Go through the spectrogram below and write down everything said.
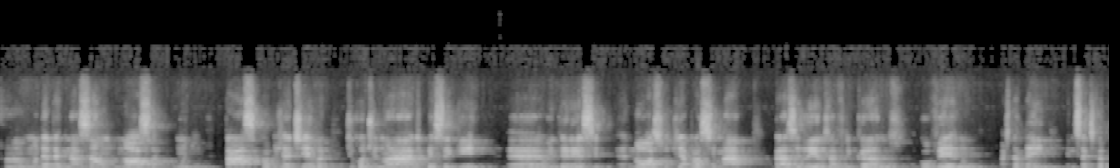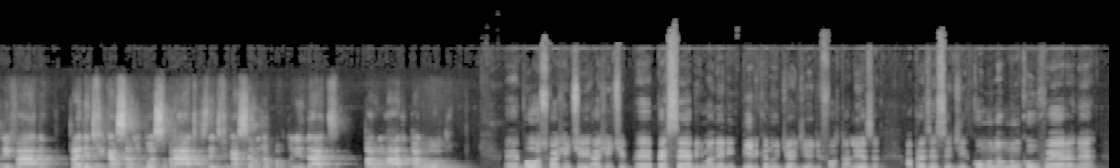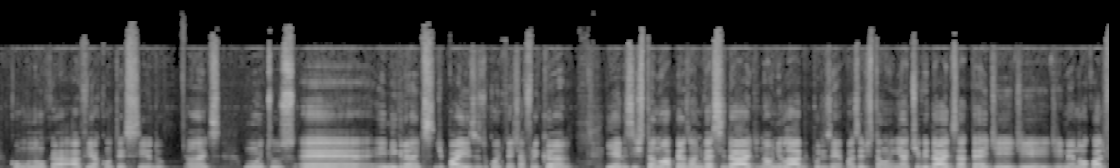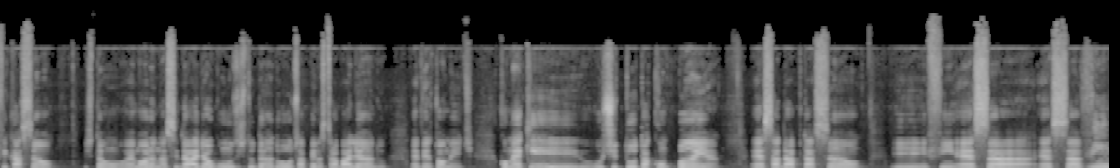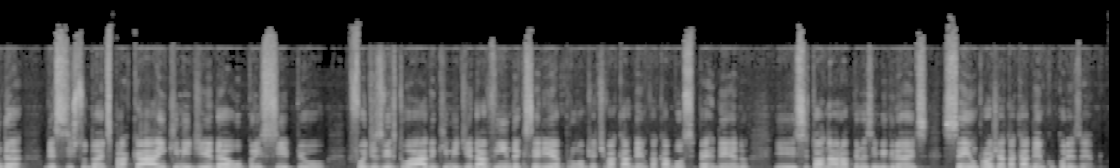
uma determinação nossa, muito tácita, objetiva, de continuar, de perseguir é, o interesse é, nosso de aproximar brasileiros, africanos, governo mas também iniciativa privada, para identificação de boas práticas, identificação de oportunidades para um lado e para o outro. É, Bosco, a gente, a gente é, percebe de maneira empírica no dia a dia de Fortaleza a presença de, como não, nunca houvera, né, como nunca havia acontecido antes, muitos é, imigrantes de países do continente africano. E eles estão não apenas na universidade, na Unilab, por exemplo, mas eles estão em atividades até de, de, de menor qualificação estão é, morando na cidade, alguns estudando, outros apenas trabalhando, eventualmente. Como é que o Instituto acompanha essa adaptação e, enfim, essa, essa vinda desses estudantes para cá? Em que medida o princípio foi desvirtuado? Em que medida a vinda, que seria para um objetivo acadêmico, acabou se perdendo e se tornaram apenas imigrantes sem um projeto acadêmico, por exemplo?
